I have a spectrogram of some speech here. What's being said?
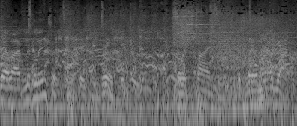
Well, I've little interest in facing Broden. So it's time to deploy my wildcard.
